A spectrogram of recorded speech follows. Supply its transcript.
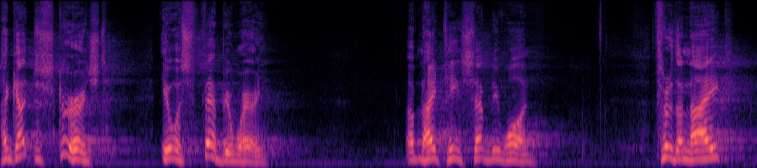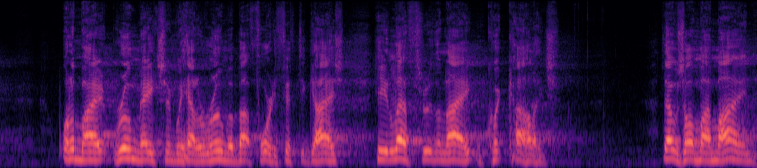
I got discouraged. It was February of 1971. Through the night, one of my roommates, and we had a room about 40, 50 guys, he left through the night and quit college. That was on my mind.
